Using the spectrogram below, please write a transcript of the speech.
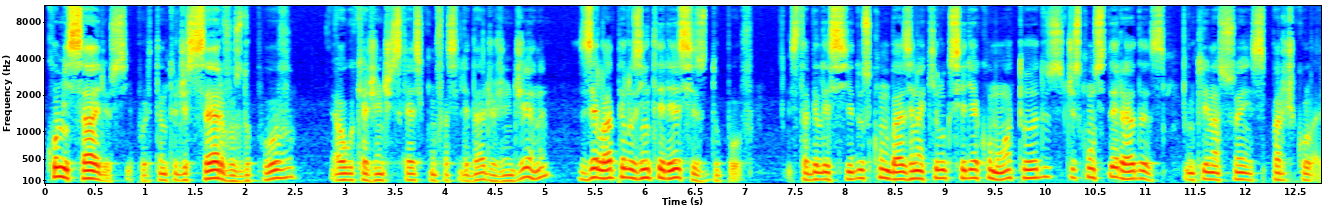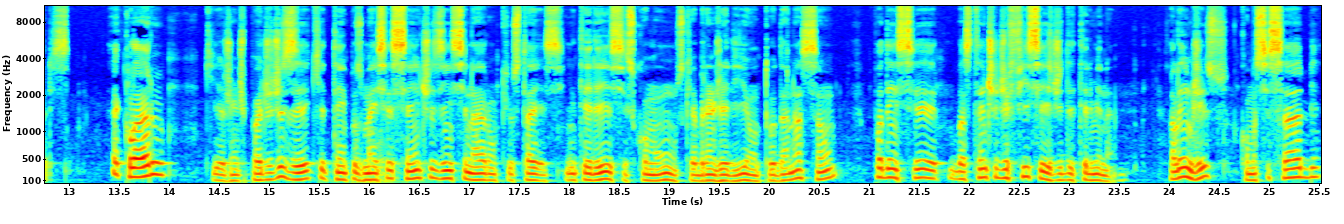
comissários e, portanto, de servos do povo, algo que a gente esquece com facilidade hoje em dia, né? Zelar pelos interesses do povo, estabelecidos com base naquilo que seria comum a todos, desconsideradas inclinações particulares. É claro que a gente pode dizer que tempos mais recentes ensinaram que os tais interesses comuns que abrangeriam toda a nação podem ser bastante difíceis de determinar. Além disso, como se sabe,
